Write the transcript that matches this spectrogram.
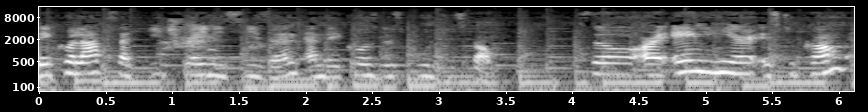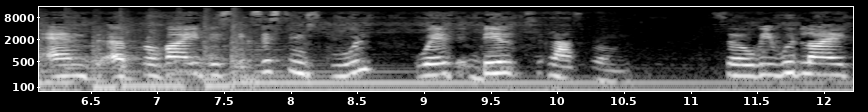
They collapse at each rainy season and they cause the school to stop. So our aim here is to come and uh, provide this existing school with built classrooms. So we would like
